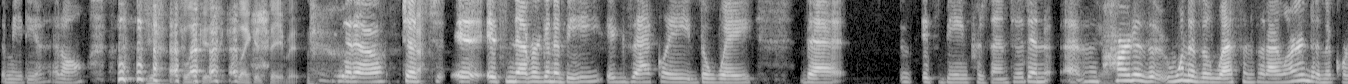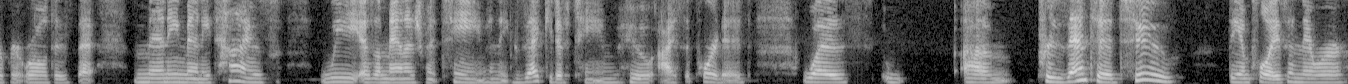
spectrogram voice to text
the media at all Yeah, blanket blanket statement. you know just it, it's never going to be exactly the way that it's being presented and, and Yeah. part of the one of the lessons that i learned in the corporate world is that many many times we as a management team and the executive team who i supported was um, presented to the employees and there were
